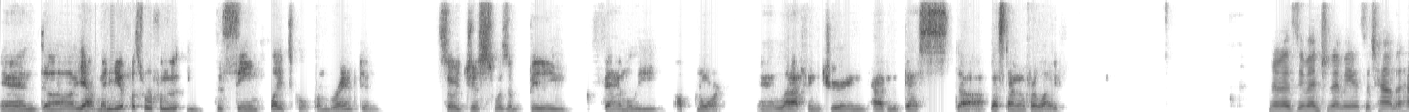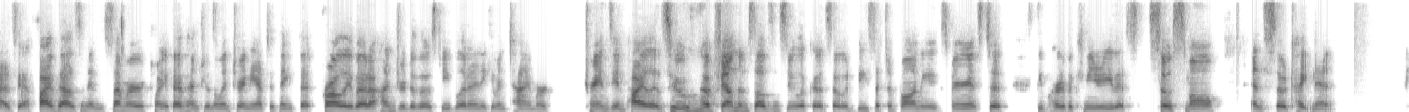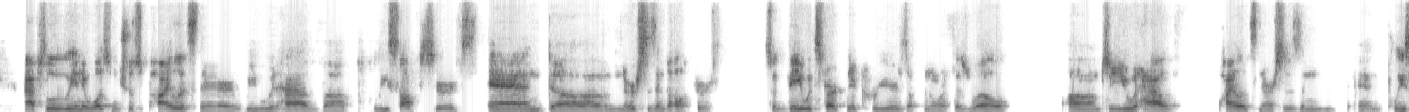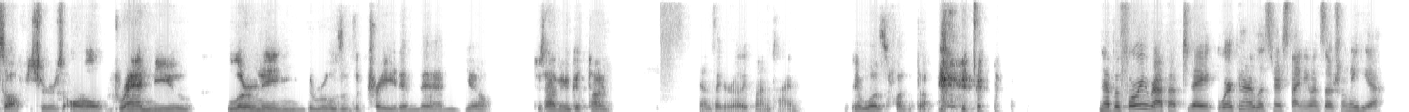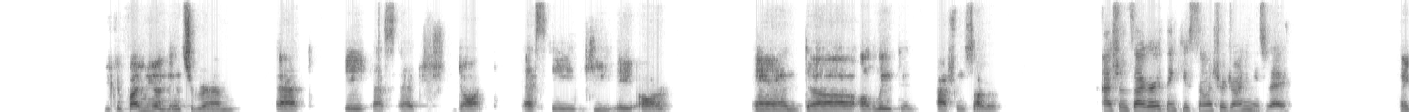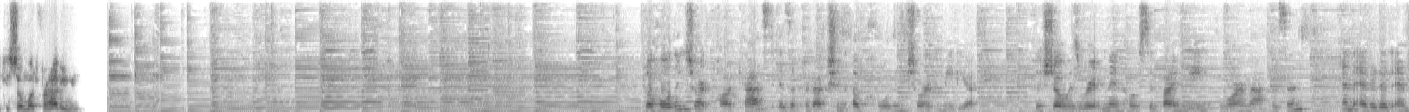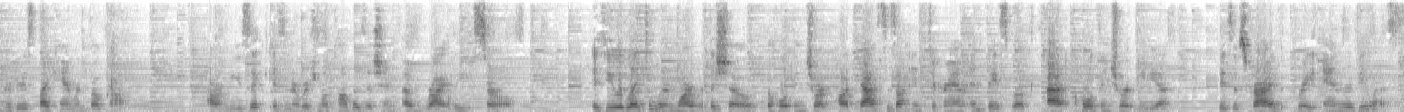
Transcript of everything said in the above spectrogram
and uh, yeah, many of us were from the, the same flight school from Brampton, so it just was a big family up north and laughing, cheering, having the best uh, best time of our life. And as you mentioned, I mean, it's a town that has yeah five thousand in the summer, twenty five hundred in the winter, and you have to think that probably about hundred of those people at any given time are transient pilots who have found themselves in Sioux Lookout. So it would be such a bonding experience to be part of a community that's so small and so tight knit. Absolutely, and it wasn't just pilots there. We would have uh, police officers and uh, nurses and doctors. So they would start their careers up north as well. Um, so you would have pilots, nurses, and and police officers all brand new, learning the rules of the trade, and then you know just having a good time. Sounds like a really fun time. It was a fun time. now, before we wrap up today, where can our listeners find you on social media? You can find me on Instagram at ash.sagar and uh, on LinkedIn Ashwin Sagar. Ashwin Sagar, thank you so much for joining me today. Thank you so much for having me. The Holding Short podcast is a production of Holding Short Media. The show is written and hosted by me, Laura Matheson, and edited and produced by Cameron Bokoff. Our music is an original composition of Riley Searle. If you would like to learn more about the show, the Holding Short podcast is on Instagram and Facebook at Holding Short Media. Please subscribe, rate, and review us.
